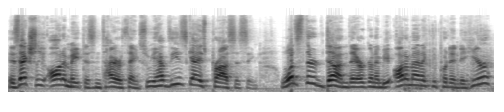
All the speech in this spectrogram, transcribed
is actually automate this entire thing. So we have these guys processing. Once they're done, they are going to be automatically put into here,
